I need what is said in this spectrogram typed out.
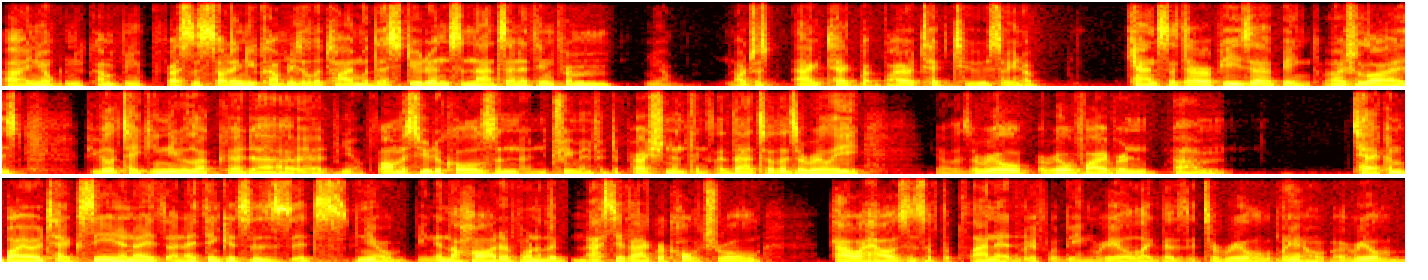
uh, you know, new company professors starting new companies all the time with their students, and that's anything from you know not just ag tech but biotech too. So you know, cancer therapies are being commercialized. People are taking a new look at, uh, at you know pharmaceuticals and, and, treatment for depression and things like that. So there's a really you know there's a real a real vibrant um, tech and biotech scene, and I and I think it's as it's you know being in the heart of one of the massive agricultural powerhouses of the planet. If we're being real, like there's it's a real you know a real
